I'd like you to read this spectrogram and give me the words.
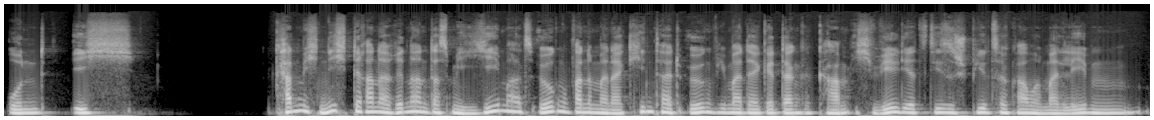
Und ich kann mich nicht daran erinnern, dass mir jemals irgendwann in meiner Kindheit irgendwie mal der Gedanke kam, ich will jetzt dieses Spielzeug haben und mein Leben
